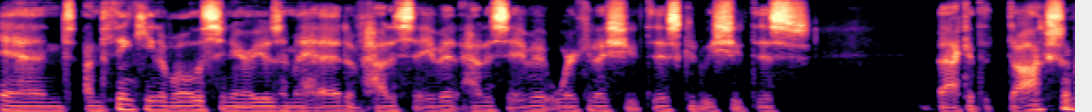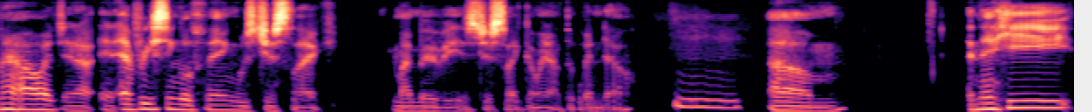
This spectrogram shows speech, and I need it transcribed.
and I'm thinking of all the scenarios in my head of how to save it, how to save it. Where could I shoot this? Could we shoot this back at the dock somehow? And, you know, and every single thing was just like my movie is just like going out the window. Mm. Um, and then he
